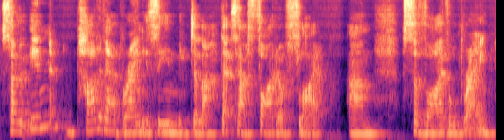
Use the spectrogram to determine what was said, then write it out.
So in part of our brain is the amygdala. That's our fight or flight. Um, survival brain.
